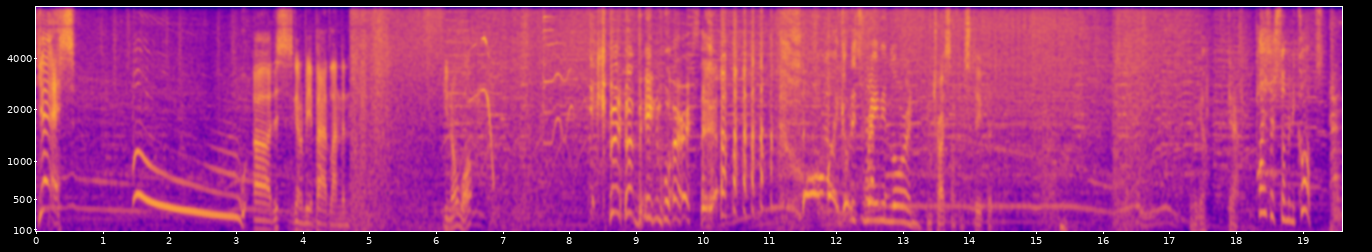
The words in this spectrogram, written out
Yes! Woo! Uh, this is gonna be a bad landing. You know what? It could have been worse. oh my god, it's raining, Lauren. Let me try something stupid. Here we go. Get out. Why is there so many cops? I can't,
